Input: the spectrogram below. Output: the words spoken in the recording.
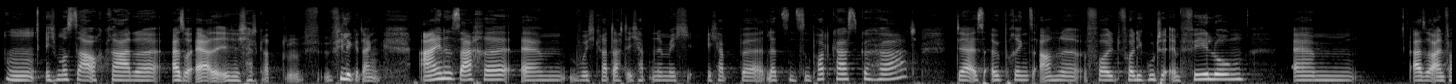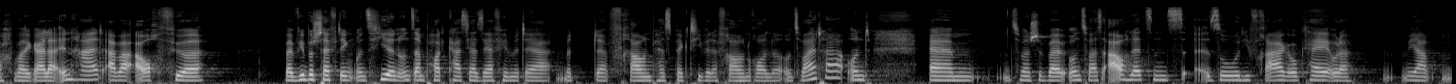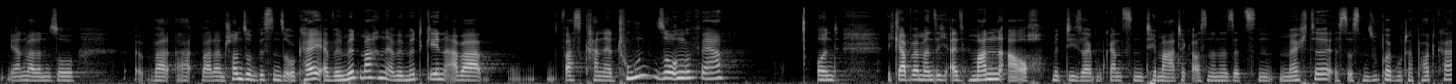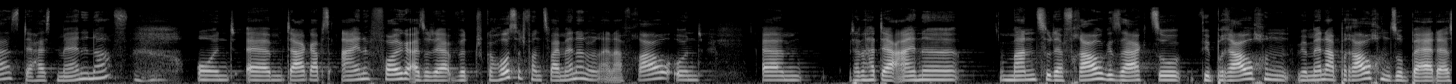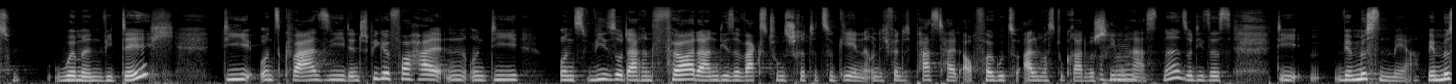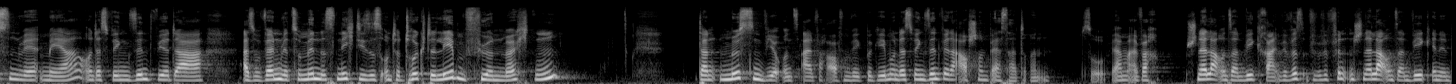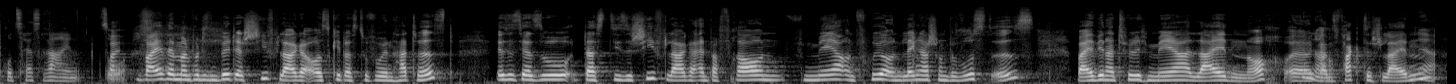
Mm, ich musste auch gerade, also ich hatte gerade viele Gedanken. Eine Sache, ähm, wo ich gerade dachte, ich habe nämlich, ich habe äh, letztens einen Podcast gehört, der ist übrigens auch eine voll, voll die gute Empfehlung. Ähm, also einfach weil geiler Inhalt, aber auch für, weil wir beschäftigen uns hier in unserem Podcast ja sehr viel mit der, mit der Frauenperspektive, der Frauenrolle und so weiter. Und ähm, zum Beispiel bei uns war es auch letztens so die Frage, okay, oder ja, Jan war dann so, war, war dann schon so ein bisschen so, okay, er will mitmachen, er will mitgehen, aber was kann er tun, so ungefähr? Und ich glaube, wenn man sich als Mann auch mit dieser ganzen Thematik auseinandersetzen möchte, ist das ein super guter Podcast, der heißt Man Enough. Mhm. Und ähm, da gab es eine Folge, also der wird gehostet von zwei Männern und einer Frau. Und ähm, dann hat der eine Mann zu der Frau gesagt, so, wir brauchen, wir Männer brauchen so badass Women wie dich, die uns quasi den Spiegel vorhalten und die uns wie so darin fördern, diese Wachstumsschritte zu gehen. Und ich finde, es passt halt auch voll gut zu allem, was du gerade beschrieben mhm. hast. Ne? So dieses, die, wir müssen mehr. Wir müssen mehr. Und deswegen sind wir da, also wenn wir zumindest nicht dieses unterdrückte Leben führen möchten, dann müssen wir uns einfach auf den Weg begeben. Und deswegen sind wir da auch schon besser drin. So, wir haben einfach schneller unseren Weg rein. Wir, wir finden schneller unseren Weg in den Prozess rein. So. Weil, weil, wenn man von diesem Bild der Schieflage ausgeht, was du vorhin hattest, ist es ja so, dass diese Schieflage einfach Frauen mehr und früher und länger schon bewusst ist, weil wir natürlich mehr leiden noch, äh, genau. ganz faktisch leiden. Ja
